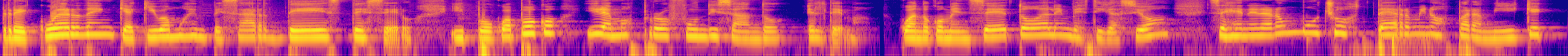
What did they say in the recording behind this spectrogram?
Recuerden que aquí vamos a empezar desde cero y poco a poco iremos profundizando el tema. Cuando comencé toda la investigación, se generaron muchos términos para mí que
